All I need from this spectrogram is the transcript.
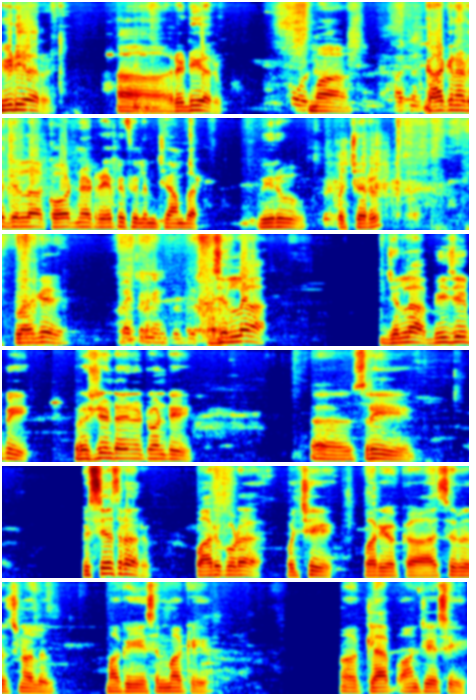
పీడిఆర్ రెడ్డి గారు మా కాకినాడ జిల్లా కోఆర్డినేటర్ ఏపీ ఫిలిం ఛాంబర్ వీరు వచ్చారు. అలాగే జిల్లా జిల్లా బీజేపీ ప్రెసిడెంట్ అయినటువంటి ఆ, శ్రీ విశ్వేశ్వరారు వారు కూడా వచ్చి వారి యొక్క ఆశీర్వచనాలు మాకు ఈ సినిమాకి క్లాప్ ఆన్ చేసి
